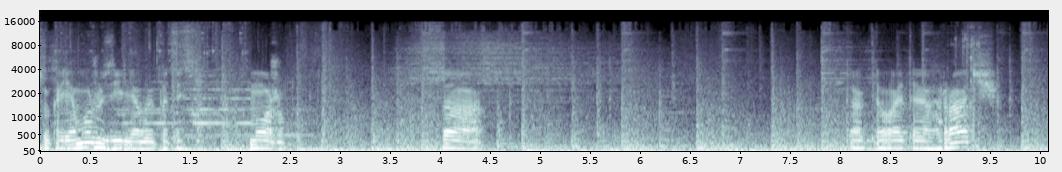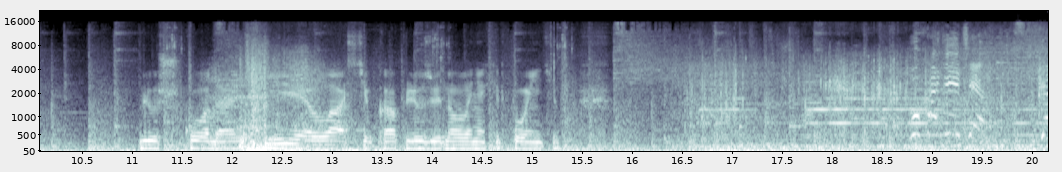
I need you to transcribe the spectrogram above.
Сука, я можу зілля випити? Можу. Так. Так, давайте грач. Плюс шкода. І ластівка, плюс відновлення хітпоінтів. Уходите! Я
